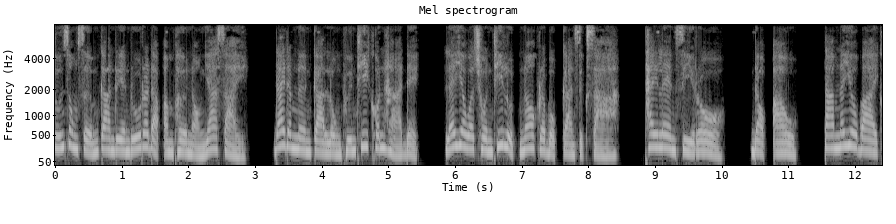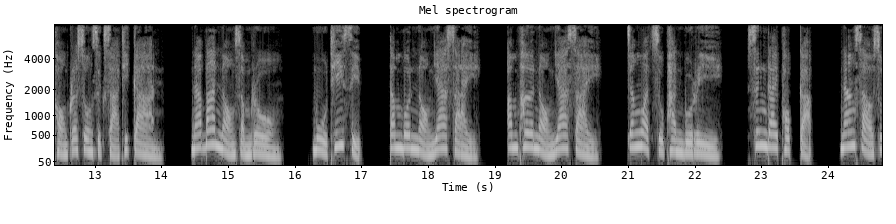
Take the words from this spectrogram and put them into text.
ศูนย์ส่งเสริมการเรียนรู้ระดับอำเภอหนองย่าไซได้ดำเนินการลงพื้นที่ค้นหาเด็ก และเยาวชนที่หลุดนอกระบบการศึกษา ไทยเลนซีโร่ดอกเอา ตามนโยบายของกระทรวงศึกษาธิการ ณ บ้านหนองสำโรง หมู่ที่ 10 ตำบลหนองย่าไซอำเภอหนองย่าไซจังหวัดสุพรรณบุรี ซึ่งได้พบกับ นางสาวสุ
